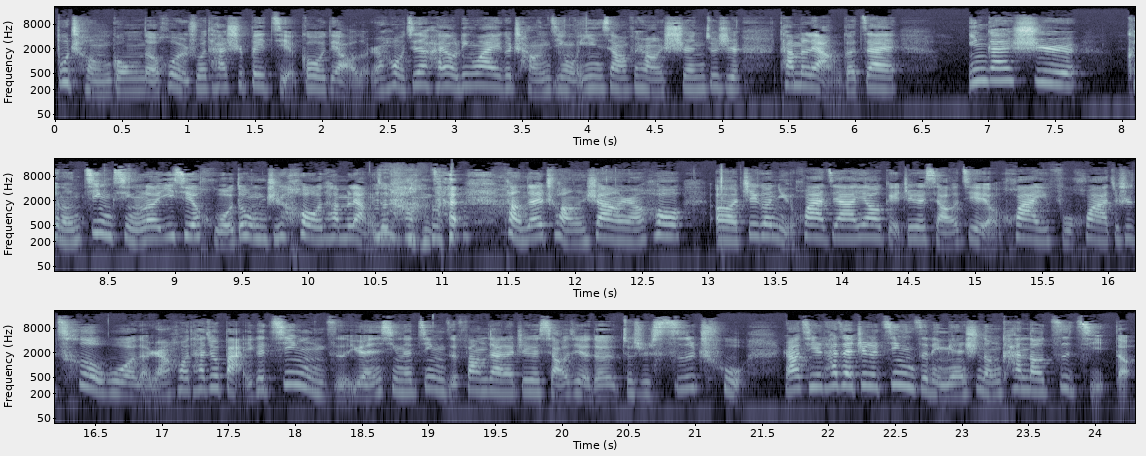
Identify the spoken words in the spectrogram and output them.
不成功的，或者说它是被解构掉的。然后我记得还有另外一个场景，我印象非常深，就是他们两个在，应该是可能进行了一些活动之后，他们两个就躺在 躺在床上，然后呃，这个女画家要给这个小姐画一幅画，就是侧卧的，然后她就把一个镜子，圆形的镜子放在了这个小姐的就是私处，然后其实她在这个镜子里面是能看到自己的。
